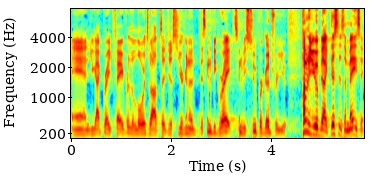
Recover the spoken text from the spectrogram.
and you got great favor. The Lord's about to just, you're gonna, it's gonna be great. It's gonna be super good for you. How many of you would be like, This is amazing?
